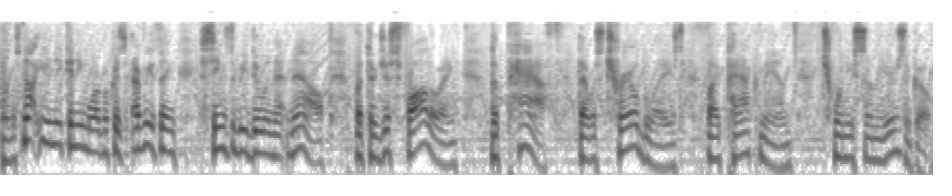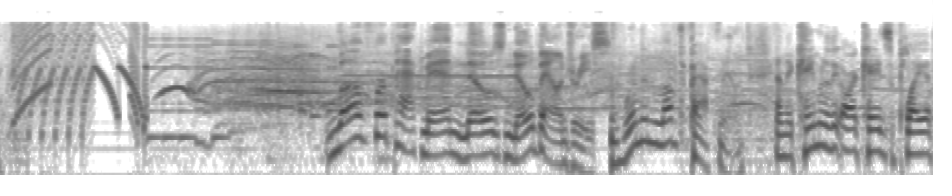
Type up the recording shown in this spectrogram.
Now, it's not unique anymore because everything seems to be doing that now, but they're just following the path that was trailblazed by Pac-Man 20 some years ago. Love for Pac-Man knows no boundaries. Women loved Pac-Man, and they came into the arcades to play it.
